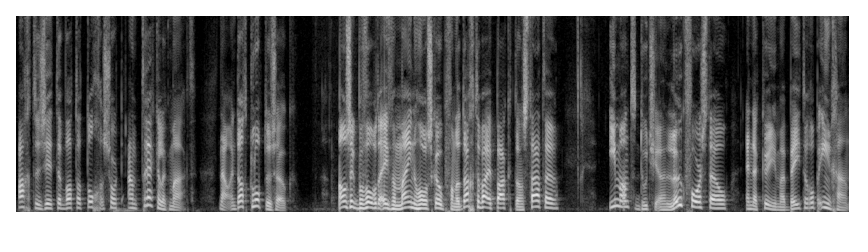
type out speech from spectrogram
achter zitten wat dat toch een soort aantrekkelijk maakt. Nou, en dat klopt dus ook. Als ik bijvoorbeeld even mijn horoscoop van de dag erbij pak, dan staat er: Iemand doet je een leuk voorstel en daar kun je maar beter op ingaan.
